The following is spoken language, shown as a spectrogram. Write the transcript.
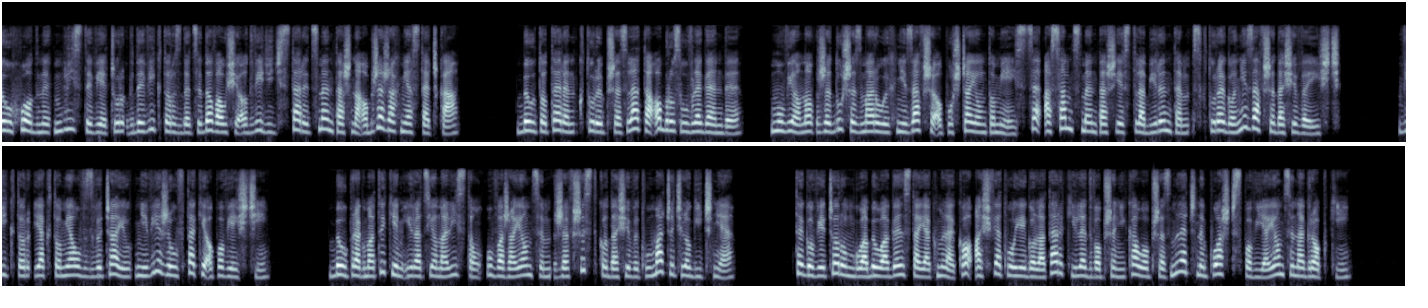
Był chłodny, mglisty wieczór, gdy Wiktor zdecydował się odwiedzić stary cmentarz na obrzeżach miasteczka. Był to teren, który przez lata obrósł w legendy. Mówiono, że dusze zmarłych nie zawsze opuszczają to miejsce, a sam cmentarz jest labiryntem, z którego nie zawsze da się wyjść. Wiktor, jak to miał w zwyczaju, nie wierzył w takie opowieści. Był pragmatykiem i racjonalistą, uważającym, że wszystko da się wytłumaczyć logicznie. Tego wieczoru mgła była gęsta jak mleko, a światło jego latarki ledwo przenikało przez mleczny płaszcz spowijający nagrobki.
